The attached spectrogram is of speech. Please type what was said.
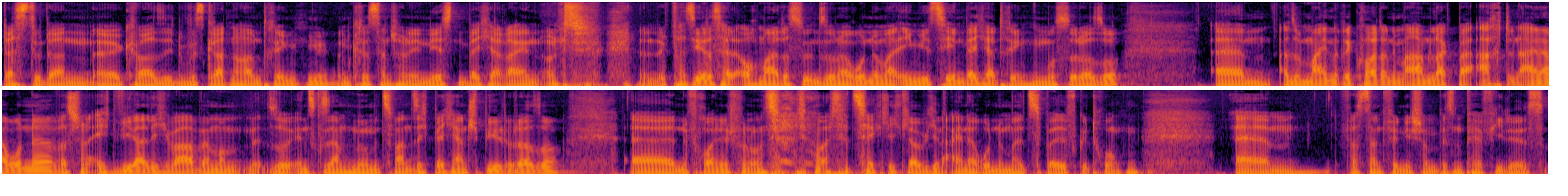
dass du dann äh, quasi, du bist gerade noch am Trinken und kriegst dann schon den nächsten Becher rein. Und dann passiert es halt auch mal, dass du in so einer Runde mal irgendwie zehn Becher trinken musst oder so. Ähm, also mein Rekord an dem Abend lag bei 8 in einer Runde, was schon echt widerlich war, wenn man so insgesamt nur mit 20 Bechern spielt oder so. Äh, eine Freundin von uns hat aber tatsächlich, glaube ich, in einer Runde mal 12 getrunken. Ähm, was dann, finde ich, schon ein bisschen perfide ist.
